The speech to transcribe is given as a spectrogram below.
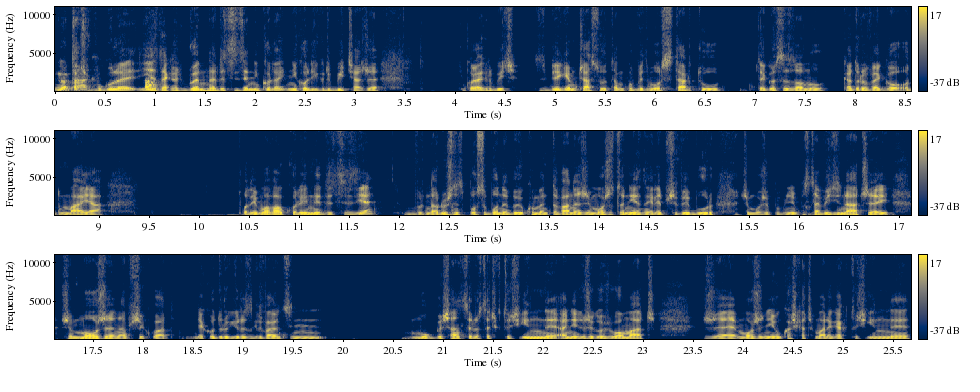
No tak. Czy w ogóle tak. jest jakaś błędna decyzja Nikola, Nikoli Grbicia, że Nikola Grbić z biegiem czasu, tam powiedzmy od startu tego sezonu kadrowego od maja podejmował kolejne decyzje, na różny sposób one były komentowane, że może to nie jest najlepszy wybór, że może powinien postawić inaczej, że może na przykład jako drugi rozgrywający mógłby szansę dostać ktoś inny, a nie Grzegorz Łomacz, że może nie Łukasz Kaczmarek, a ktoś inny.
